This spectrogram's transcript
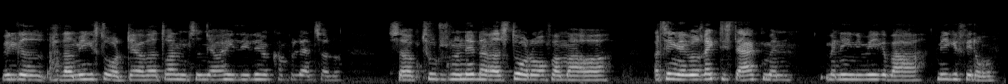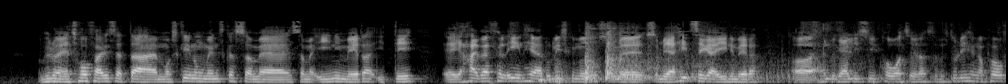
hvilket har været mega stort. Det har været drømmen, siden jeg var helt lille og kom på landsholdet. Så 2019 har været stort år for mig, og, og tingene er gået rigtig stærkt, men, men egentlig mega, bare, mega fedt år. Og ved du, jeg tror faktisk, at der er måske nogle mennesker, som er, som er enige med dig i det. Øh, jeg har i hvert fald en her, du lige skal møde, som, øh, som jeg er helt sikker er enig med dig. Og han vil gerne lige sige et par ord til dig, så hvis du lige hænger på.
